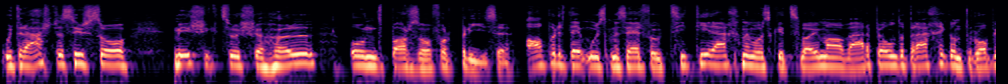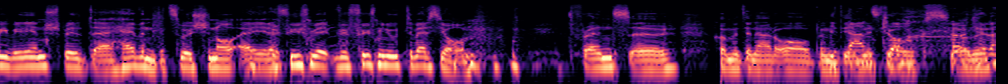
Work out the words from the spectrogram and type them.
Und der Rest, das ist so Mischung zwischen Hölle und ein paar Sofortpreise. Aber dort muss man sehr viel Zeit einrechnen, wo es gibt zweimal Werbeunterbrechung und Robbie Williams spielt äh, Heaven dazwischen noch in einer 5-Minuten-Version. Die Friends äh, kommen dann auch mit, mit ihren. Jokes? Genau.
